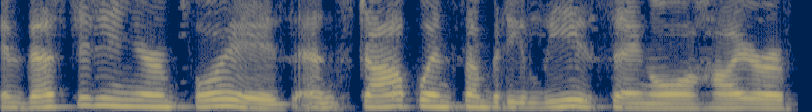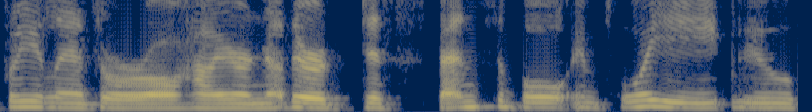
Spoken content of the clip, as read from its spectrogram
invest it in your employees and stop when somebody leaves saying oh i'll hire a freelancer or i'll hire another dispensable employee who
